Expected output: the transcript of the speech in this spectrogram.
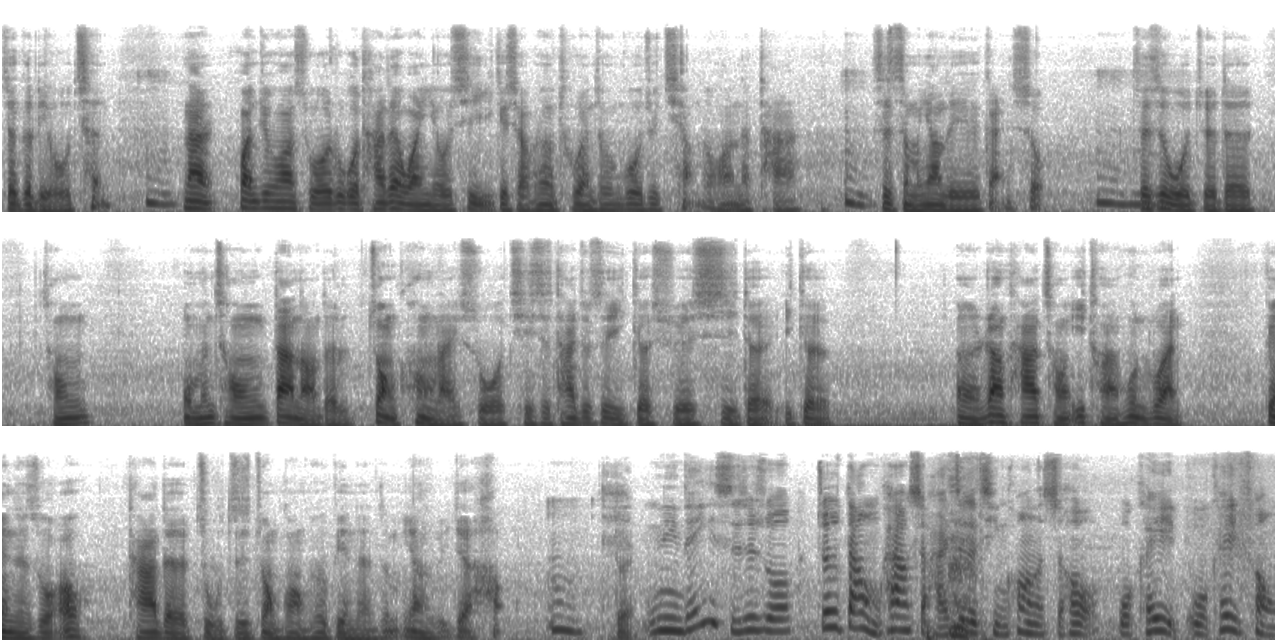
这个流程。嗯那换句话说，如果他在玩游戏，一个小朋友突然冲过去抢的话，那他嗯是什么样的一个感受？嗯，这是我觉得从我们从大脑的状况来说，其实它就是一个学习的一个呃，让他从一团混乱变成说哦，他的组织状况会变成怎么样比较好？嗯，对。你的意思是说，就是当我们看到小孩这个情况的时候，我可以，我可以从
